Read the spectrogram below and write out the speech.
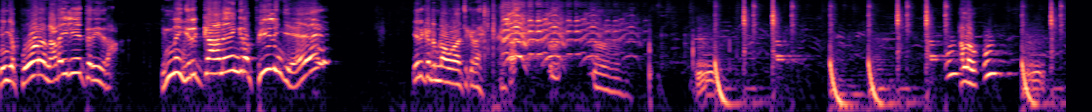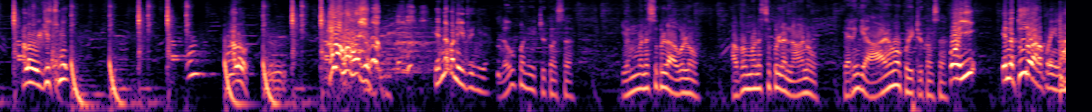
நீங்க போற நடையிலேயே தெரியுதுடா. இன்னும் இருக்கானேங்கிற ஃபீலிங் இருக்கட்டும் நான் உங்களை வச்சுக்கிறேன். Hello hello kiss me hello hello என்ன பண்ணிட்டு இருக்கீங்க? லவ் பண்ணிட்டு இருக்கோம் சார் என் மனசுக்குள்ள அவளும் அவ மனசுக்குள்ள நானும் இறங்கி ஆழமா போயிட்டு இருக்கோம் சார் போய் என்ன தூர் வர போறீங்களா?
